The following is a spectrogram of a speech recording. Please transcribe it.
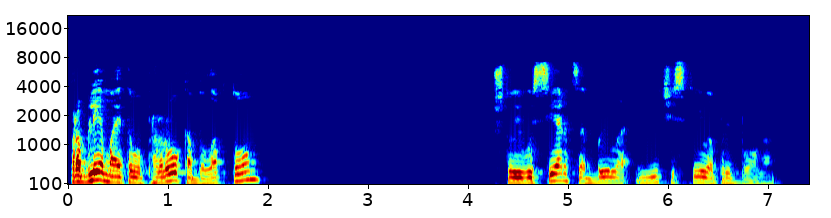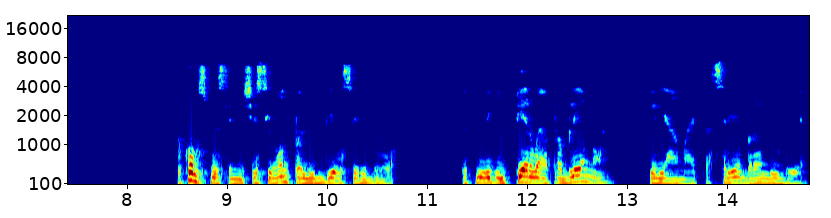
проблема этого пророка была в том, что его сердце было нечестиво пред Богом. В каком смысле нечестиво? Он полюбил серебро. Как мы видим, первая проблема Вильяма это сребролюбие.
